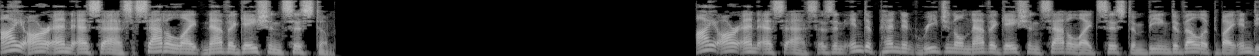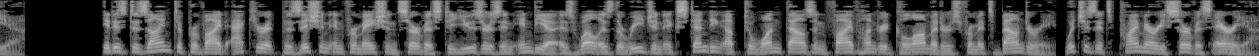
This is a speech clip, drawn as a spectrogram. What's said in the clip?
IRNSS satellite navigation system IRNSS is an independent regional navigation satellite system being developed by India. It is designed to provide accurate position information service to users in India as well as the region extending up to 1,500 km from its boundary, which is its primary service area.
